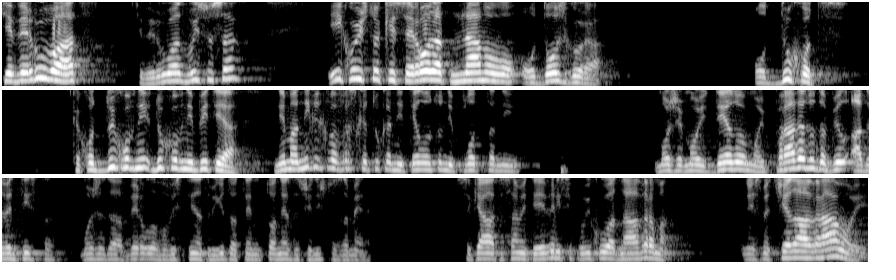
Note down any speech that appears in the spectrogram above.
ќе веруваат, ќе веруваат во Исуса, и кои што ќе се родат наново од озгора, од духот, како духовни, духовни битија, нема никаква врска тука ни телото, ни плотта, ни... Може мој дедо, мој прадедо да бил адвентиста, може да верува во вистината, меѓутоа тоа не значи ништо за мене. Секават и самите евреи се повикуваат на Аврама. Ние сме чеда Авраамови.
